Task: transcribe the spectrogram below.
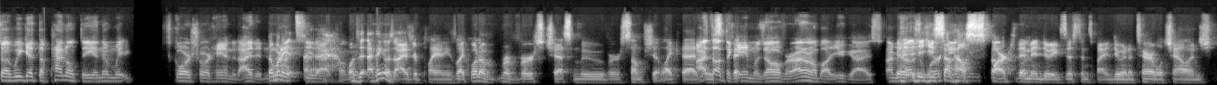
So we get the penalty, and then we score shorthanded. I did Somebody not see that uh, coming. was it, I think it was Iser playing. He's like, what a reverse chess move or some shit like that. I thought the fa- game was over. I don't know about you guys. I mean, Yeah, was he, he somehow and stuff, sparked them but- into existence by doing a terrible challenge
